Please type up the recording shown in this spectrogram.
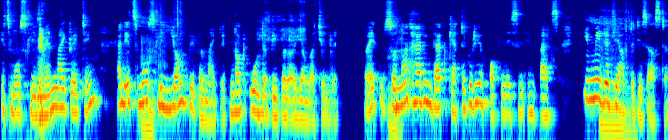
It's mostly yeah. men migrating, and it's mm-hmm. mostly mm-hmm. young people migrating, not older people or younger children right? So mm. not having that category of population impacts immediately mm. after disaster.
